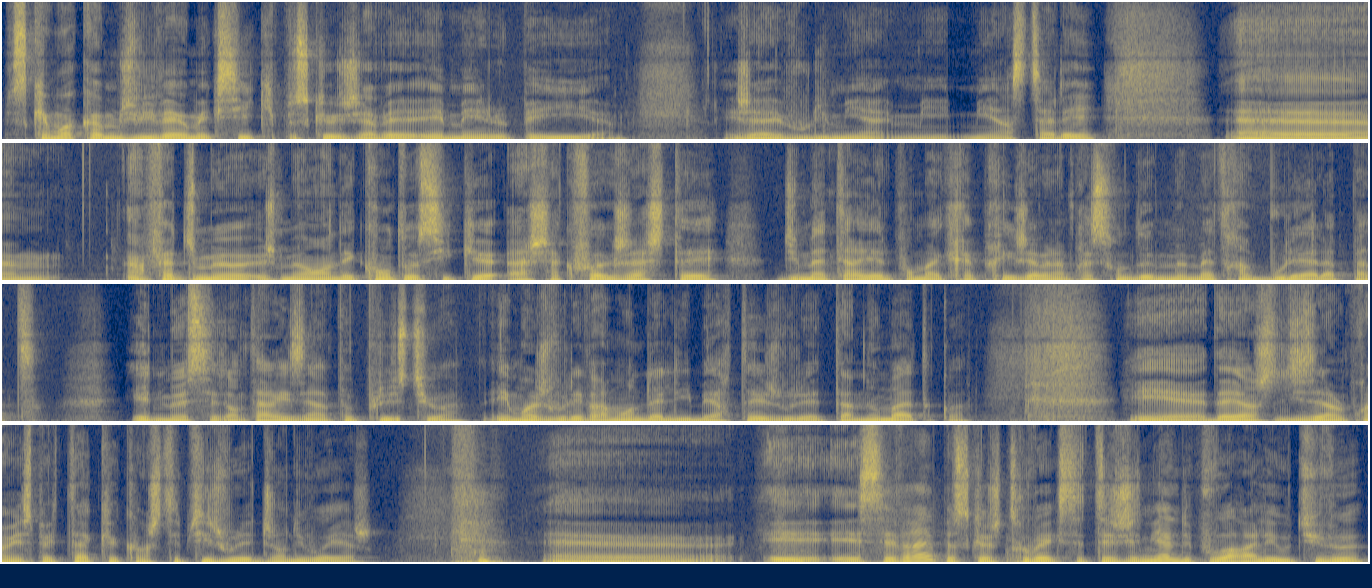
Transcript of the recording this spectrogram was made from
Parce que moi, comme je vivais au Mexique, parce que j'avais aimé le pays euh, et j'avais voulu m'y- installer, euh, en fait, je me, rendais compte aussi qu'à chaque fois que j'achetais du matériel pour ma crêperie, j'avais l'impression de me mettre un boulet à la patte et de me sédentariser un peu plus, tu vois. Et moi, je voulais vraiment de la liberté, je voulais être un nomade, quoi. Et euh, d'ailleurs, je disais dans le premier spectacle que quand j'étais petit, je voulais être Jean du voyage. Euh, et et c'est vrai parce que je trouvais que c'était génial de pouvoir aller où tu veux.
